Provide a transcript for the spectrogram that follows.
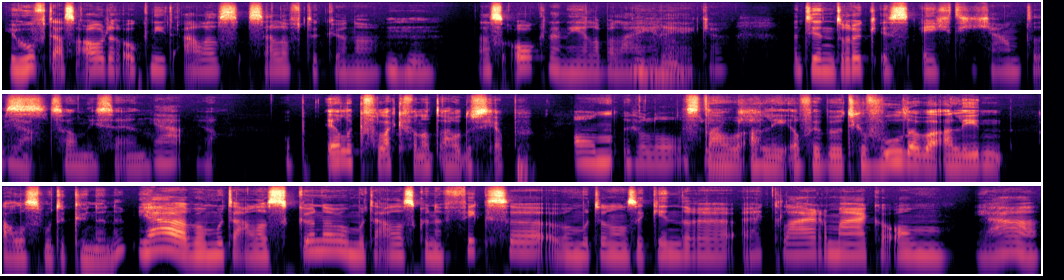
je hoeft als ouder ook niet alles zelf te kunnen. mhm. Dat is ook een hele belangrijke. Want die druk is echt gigantisch. Ja, het zal niet zijn. Ja, Op elk vlak van het ouderschap ongelooflijk. staan we alleen, of hebben we het gevoel dat we alleen alles moeten kunnen. Hè? Ja, we moeten alles kunnen, we moeten alles kunnen fixen. We moeten onze kinderen eh, klaarmaken om, ja,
